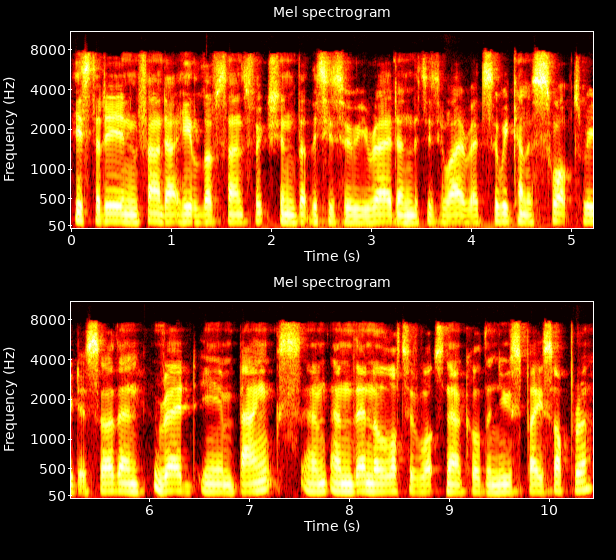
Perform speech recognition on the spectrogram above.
his study and found out he loved science fiction, but this is who he read, and this is who I read. So we kind of swapped readers. So I then read Iain Banks, and, and then a lot of what's now called the New Space Opera,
